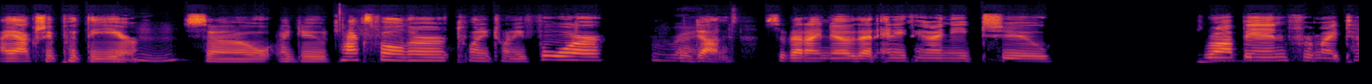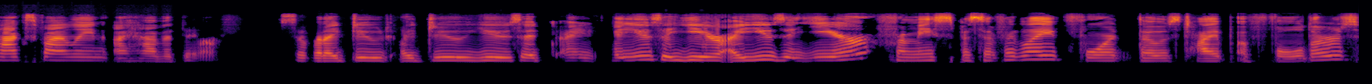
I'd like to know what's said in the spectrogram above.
I actually put the year. Mhm. So I do tax folder 2024 I'm Right. done so that I know that anything I need to drop in for my tax filing, I have it there. So, but I do, I do use it. I, I use a year. I use a year for me specifically for those type of folders.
